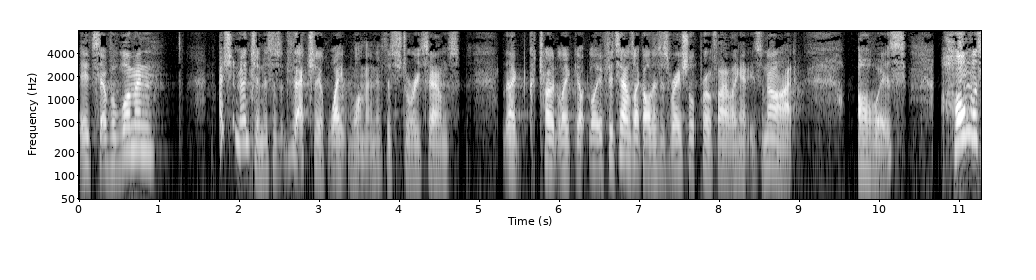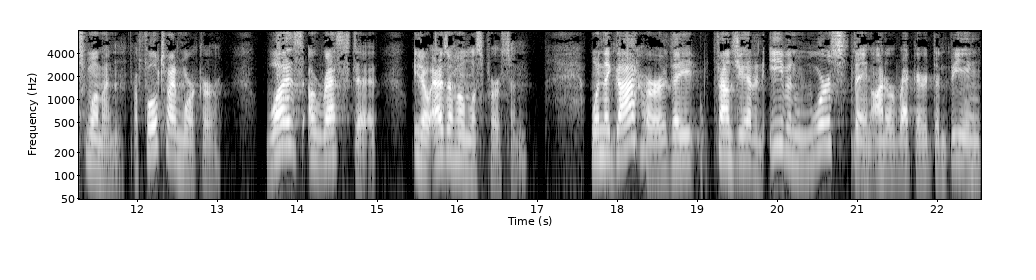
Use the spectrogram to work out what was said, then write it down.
It's of a woman. I should mention this is, this is actually a white woman. If the story sounds like like if it sounds like all this is racial profiling, it is not always. A homeless woman, a full-time worker, was arrested. You know, as a homeless person when they got her, they found she had an even worse thing on her record than being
